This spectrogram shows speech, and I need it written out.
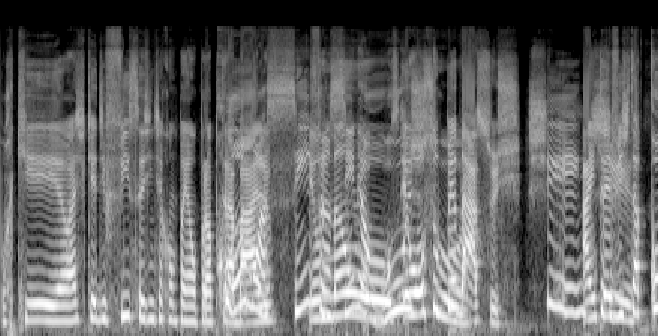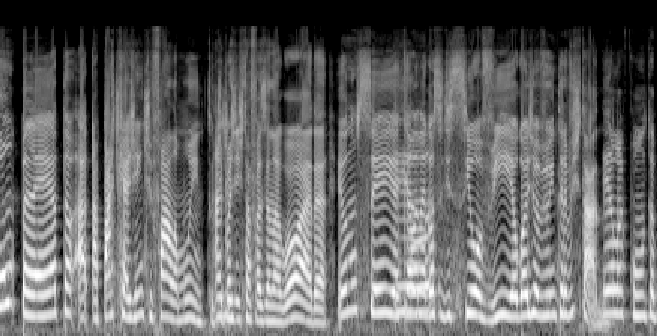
Porque eu acho que é difícil a gente acompanhar o próprio Como trabalho. assim, eu Francine não ouço. Augusto? Eu ouço pedaços. Gente. A entrevista completa, a, a parte que a gente fala muito, A tipo a gente- gente tá fazendo agora, eu não sei, aquele Ela- negócio de se ouvir, eu gosto de ouvir o entrevistado. Ela conta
